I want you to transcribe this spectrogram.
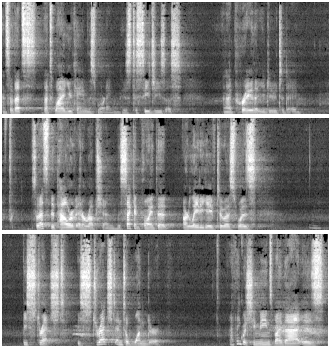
And so that's, that's why you came this morning, is to see Jesus. And I pray that you do today. So that's the power of interruption. The second point that Our Lady gave to us was be stretched, be stretched into wonder. I think what she means by that is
